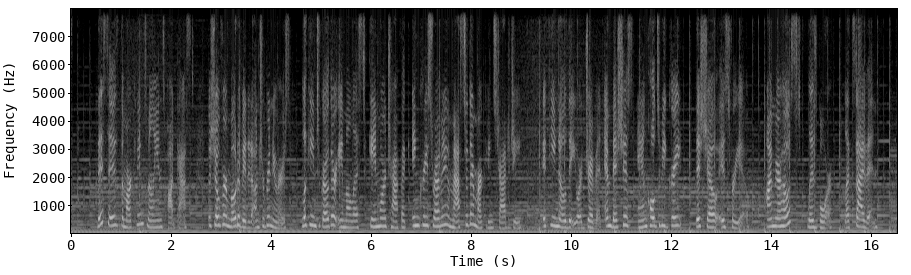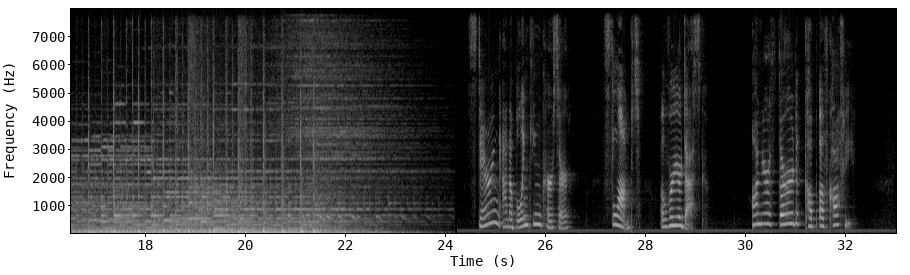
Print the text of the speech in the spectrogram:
This is the Marketing to Millions podcast, the show for motivated entrepreneurs looking to grow their email list, gain more traffic, increase revenue, and master their marketing strategy. If you know that you are driven, ambitious, and called to be great, this show is for you. I'm your host, Liz Boer. Let's dive in. Staring at a blinking cursor, slumped over your desk, on your third cup of coffee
